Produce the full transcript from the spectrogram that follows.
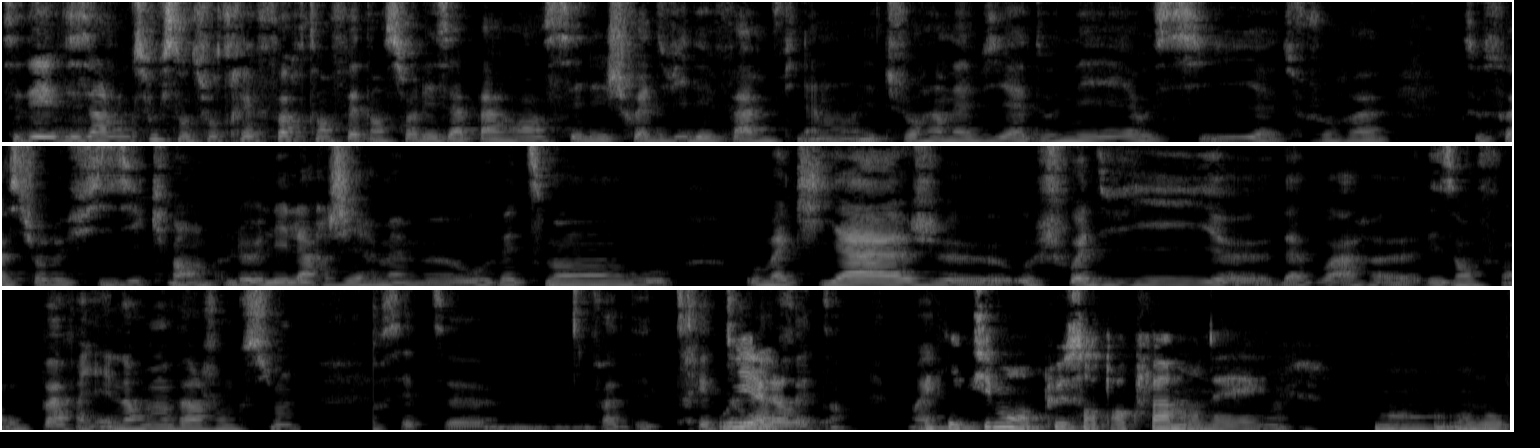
C'est des, des, injonctions qui sont toujours très fortes en fait hein, sur les apparences et les choix de vie des femmes finalement. Il y a toujours un avis à donner aussi, il y a toujours euh, que ce soit sur le physique, enfin, on peut l'élargir même euh, aux vêtements, au, au maquillage, euh, au choix de vie, euh, d'avoir des enfants ou pas. Enfin, il y a énormément d'injonctions sur cette, enfin, très tôt oui, alors, en fait. Hein. Effectivement, en plus, en tant que femme, on est, on,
